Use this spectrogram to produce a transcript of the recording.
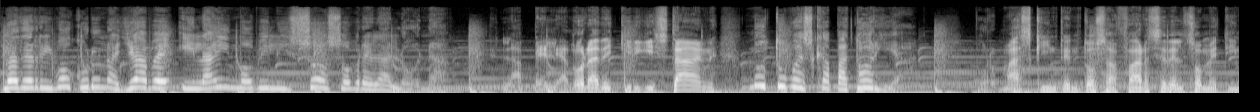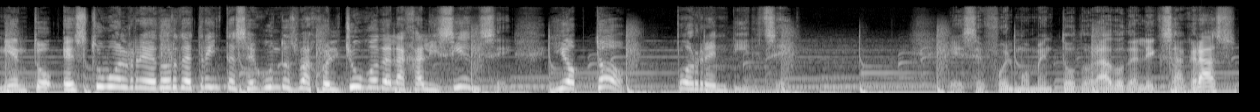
la derribó con una llave y la inmovilizó sobre la lona. La peleadora de Kirguistán no tuvo escapatoria. Por más que intentó zafarse del sometimiento, estuvo alrededor de 30 segundos bajo el yugo de la jalisciense y optó por rendirse. Ese fue el momento dorado de Alexa Grasso.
